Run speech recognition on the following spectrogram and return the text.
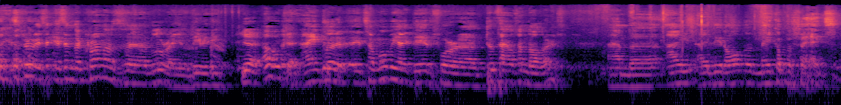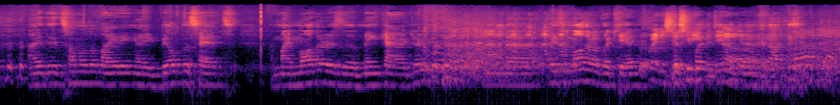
it's true. It's, it's in the Cronos uh, Blu-ray DVD. Yeah. Oh, okay. I included. It's a movie I did for uh, two thousand dollars, and uh, I I did all the makeup effects. I did some of the lighting. I built the sets. My mother is the main character, and uh, is the mother of the kid. Wait, is she Does a play the demon? No. Yeah.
